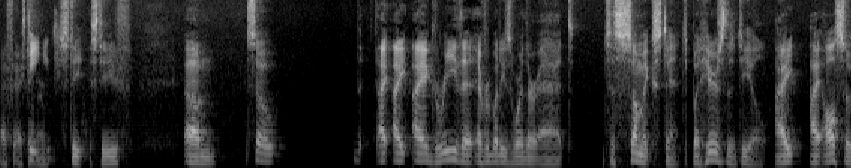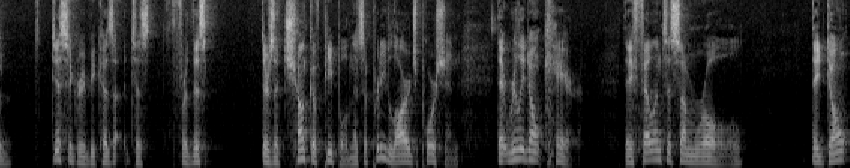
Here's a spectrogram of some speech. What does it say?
I, I Steve. Steve. Steve. Um, so I, I, I agree that everybody's where they're at to some extent, but here's the deal. I I also disagree because just for this, there's a chunk of people, and that's a pretty large portion, that really don't care. They fell into some role. They don't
